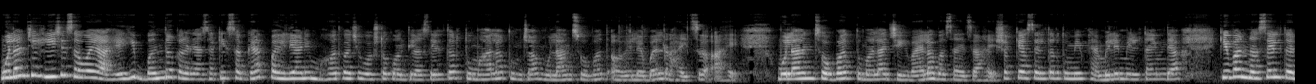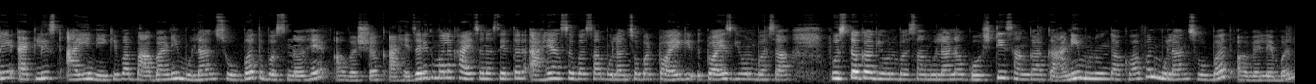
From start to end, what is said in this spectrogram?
मुलांची ही जी सवय आहे ही बंद करण्यासाठी सगळ्यात पहिली आणि महत्त्वाची गोष्ट कोणती असेल तर तुम्हाला तुमच्या मुलांसोबत अवेलेबल राहायचं आहे. मुलां मुलांसोबत तुम्हाला जेवायला बसायचं आहे. शक्य असेल तर तुम्ही फॅमिली मिल टाईम द्या. किंवा नसेल तरी ॲटलिस्ट आईने किंवा बाबांनी मुलांसोबत बसणं हे आवश्यक आहे. जरी तुम्हाला खायचं नसेल तर आहे असं बसा. मुलांसोबत टॉय टॉईज घेऊन बसा. पुस्तकं घेऊन बसा. मुलांना गोष्टी सांगा. गाणी म्हणून दाखवा. पण मुलांसोबत अवेलेबल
